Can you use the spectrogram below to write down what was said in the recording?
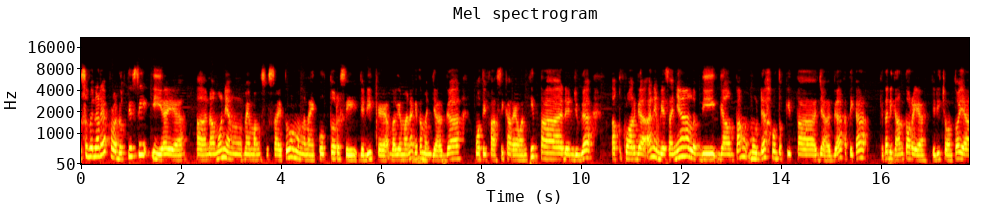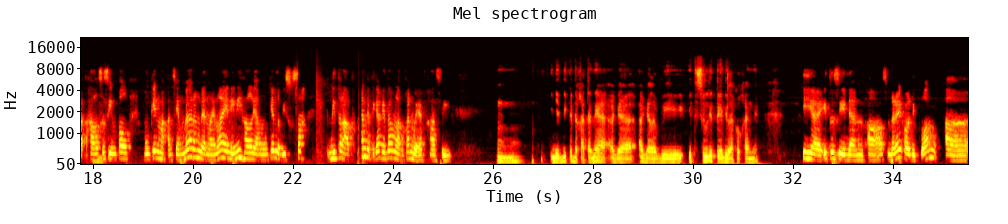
Sebenarnya produktif sih iya ya. Uh, namun yang memang susah itu mengenai kultur sih. Jadi kayak bagaimana kita menjaga motivasi karyawan kita dan juga uh, kekeluargaan yang biasanya lebih gampang mudah untuk kita jaga ketika kita di kantor ya. Jadi contoh ya hal hmm. sesimpel mungkin makan siang bareng dan lain-lain. Ini hal yang mungkin lebih susah diterapkan ketika kita melakukan WFH sih. Hmm, jadi kedekatannya agak agak lebih itu sulit ya dilakukannya. Iya itu sih dan uh, sebenarnya kalau di peluang uh,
